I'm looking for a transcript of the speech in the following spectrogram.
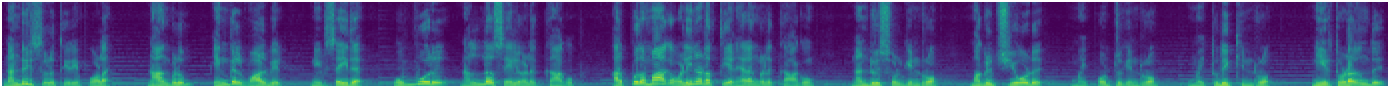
நன்றி செலுத்தியதைப் போல நாங்களும் எங்கள் வாழ்வில் நீர் செய்த ஒவ்வொரு நல்ல செயல்களுக்காகவும் அற்புதமாக வழிநடத்திய நேரங்களுக்காகவும் நன்றி சொல்கின்றோம். மகிழ்ச்சியோடு உம்மை போற்றுகின்றோம் உம்மை துதிக்கின்றோம். நீர் தொடர்ந்து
